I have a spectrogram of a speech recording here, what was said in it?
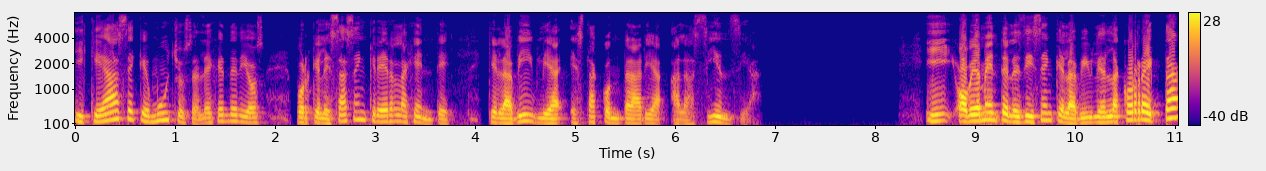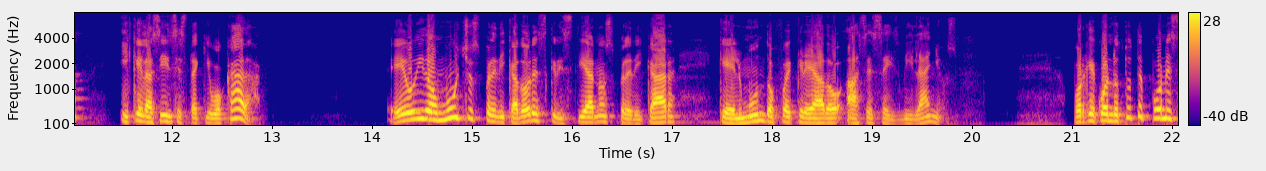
y que hace que muchos se alejen de Dios porque les hacen creer a la gente que la Biblia está contraria a la ciencia. Y obviamente les dicen que la Biblia es la correcta y que la ciencia está equivocada. He oído muchos predicadores cristianos predicar que el mundo fue creado hace seis mil años. Porque cuando tú te pones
